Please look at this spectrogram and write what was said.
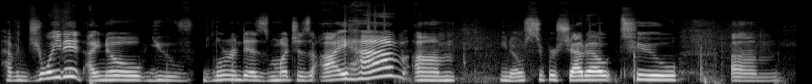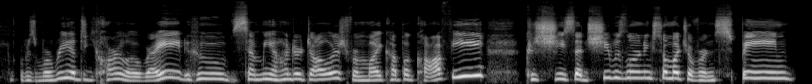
have enjoyed it. I know you've learned as much as I have. Um, you know, super shout out to um, it was Maria DiCarlo, right? Who sent me a hundred dollars from my cup of coffee because she said she was learning so much over in Spain.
